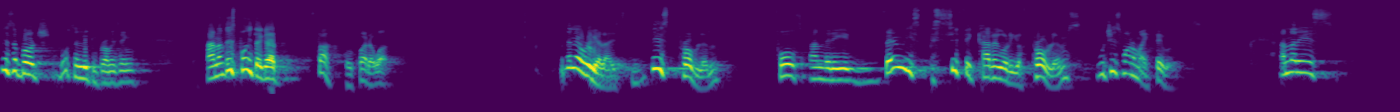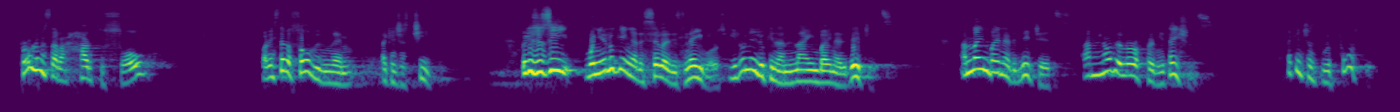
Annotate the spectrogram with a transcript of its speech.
this approach wasn't looking promising, and at this point I got stuck for quite a while. But then I realized this problem falls under a very specific category of problems, which is one of my favorites. And that is problems that are hard to solve, but instead of solving them, I can just cheat. Because you see, when you're looking at a cell and its neighbors, you're only looking at nine binary digits. And nine binary digits are not a lot of permutations. I can just brute force this.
